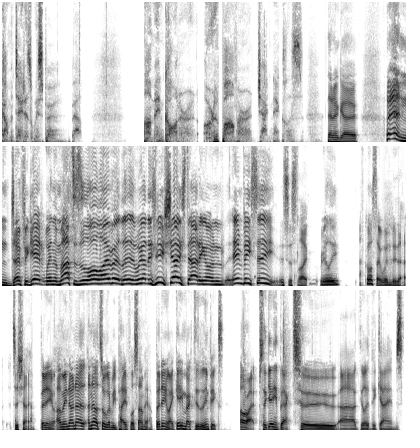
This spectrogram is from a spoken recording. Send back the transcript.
commentators whisper about Amen Corner and Arnold Palmer and Jack Nicklaus. Then I go, and don't forget when the Masters is all over, we got this new show starting on NBC. It's just like, really? Of course they wouldn't do that. It's a shame. But anyway, I mean, I know, I know it's all got to be paid for somehow. But anyway, getting back to the Olympics. All right. So getting back to uh, the Olympic Games,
